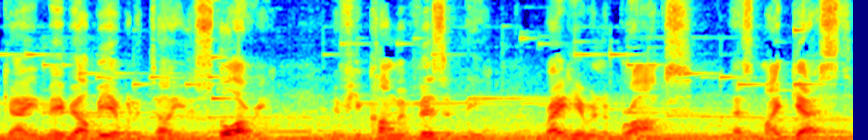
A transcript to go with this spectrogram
Okay, maybe I'll be able to tell you the story if you come and visit me right here in the Bronx as my guest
